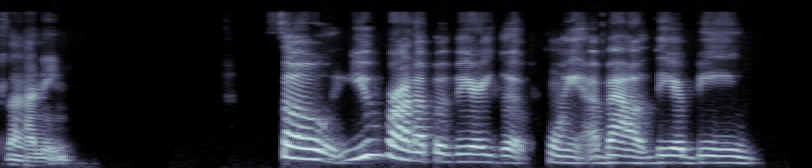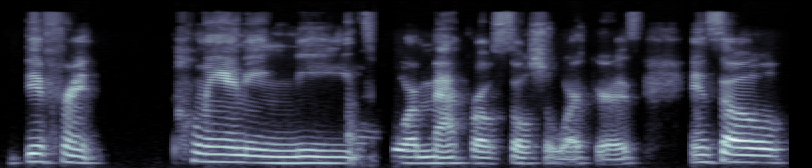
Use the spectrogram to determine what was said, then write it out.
planning. So you brought up a very good point about there being different planning needs for macro social workers. And so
